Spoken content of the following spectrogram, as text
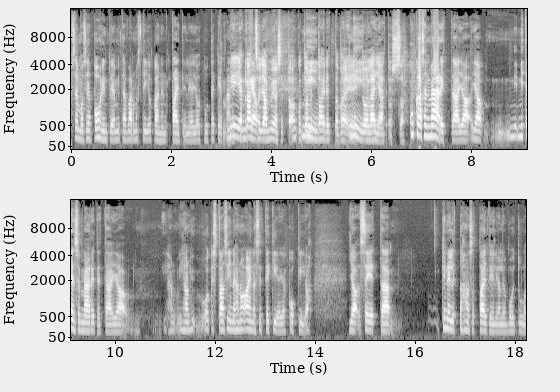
semmoisia pohdintoja, mitä varmasti jokainen taiteilija joutuu tekemään. Niin, että ja mikä... katsoja myös, että onko tuo niin, nyt taidetta vai ei niin, tuo läjä tuossa. Kuka sen määrittää ja, ja m- miten se määritetään ja ihan, ihan oikeastaan siinähän on aina se tekijä ja kokija. Ja se, että kenelle tahansa taiteilijalle voi tulla,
